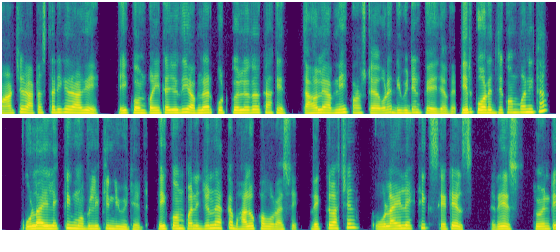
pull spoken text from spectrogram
মার্চের আঠাশ তারিখের আগে এই কোম্পানিটা যদি আপনার পোর্টফোলিওতে থাকে, তাহলে আপনি এই পাঁচ টাকা করে ডিভিডেন্ড পেয়ে যাবেন। এরপরের যে কোম্পানিটা, ওলা ইলেকট্রিক মোবিলিটি লিমিটেড। এই কোম্পানির জন্য একটা ভালো খবর আছে। দেখতে পাচ্ছেন, Ola Electric settles Rs twenty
